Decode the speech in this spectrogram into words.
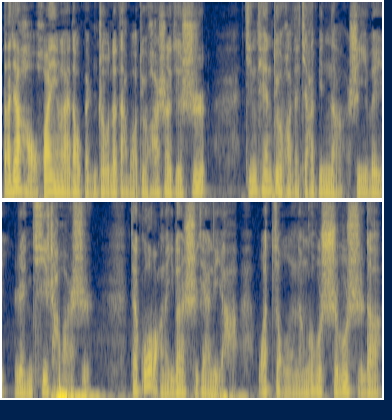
大家好，欢迎来到本周的大宝对话设计师。今天对话的嘉宾呢，是一位人气插画师。在过往的一段时间里啊，我总能够时不时的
